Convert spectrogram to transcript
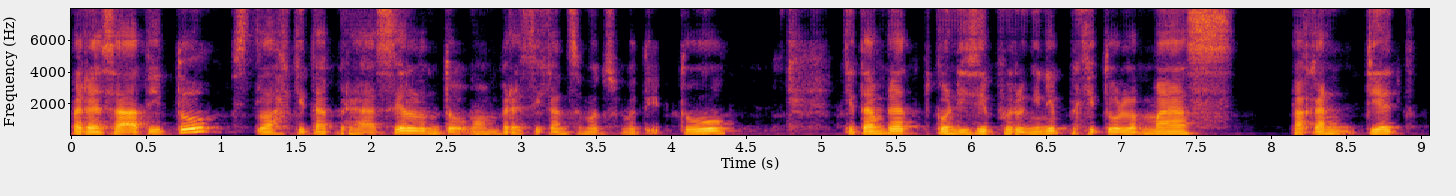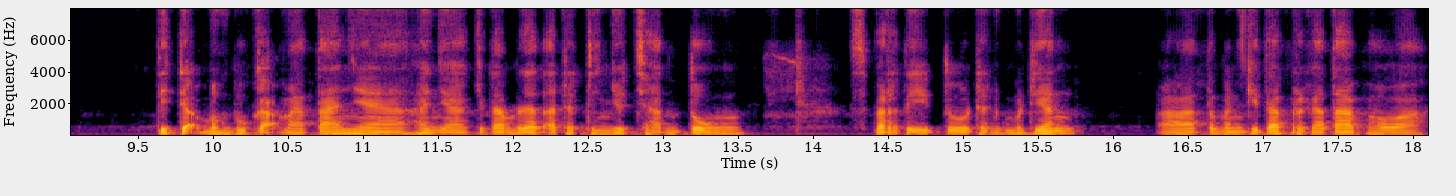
pada saat itu setelah kita berhasil untuk membersihkan semut-semut itu, kita melihat kondisi burung ini begitu lemas, bahkan dia tidak membuka matanya, hanya kita melihat ada denyut jantung seperti itu dan kemudian uh, teman kita berkata bahwa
